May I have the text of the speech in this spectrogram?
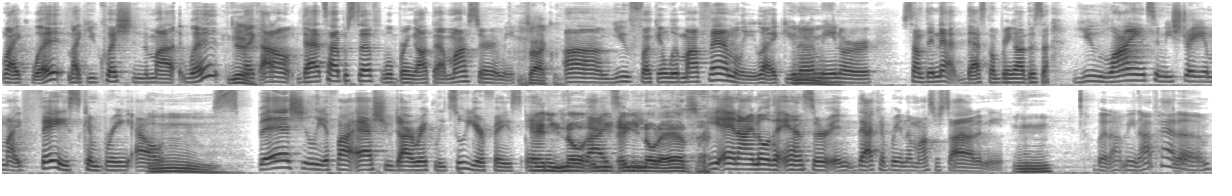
Like what? Like you questioned my what? Yeah. Like I don't. That type of stuff will bring out that monster in me. Exactly. um, you fucking with my family, like you know Mm. what I mean, or something that that's gonna bring out this. You lying to me straight in my face can bring out, Mm. Especially if I ask you directly to your face, and, and then you know, and you, and you know the answer. yeah, and I know the answer, and that could bring the monster side out of me. Mm-hmm. But I mean, I've had um,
